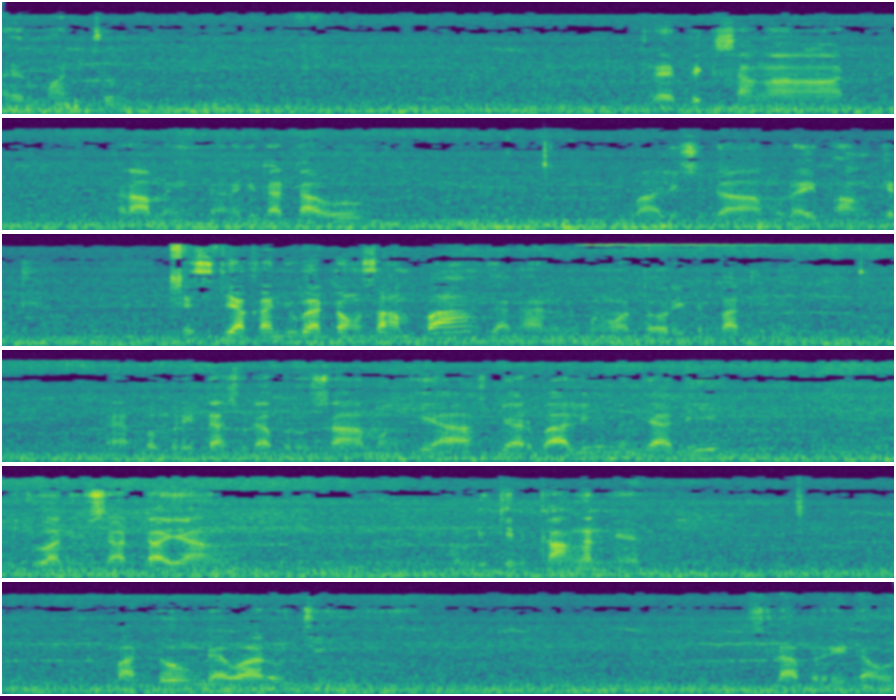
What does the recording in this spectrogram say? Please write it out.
air mancur. Traffic sangat ramai karena kita tahu Bali sudah mulai bangkit. Disediakan juga tong sampah, jangan mengotori tempat ini. Nah, pemerintah sudah berusaha menghias biar Bali menjadi tujuan wisata yang membuat kangen ya. Patung Dewa Ruci sudah beri tahun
